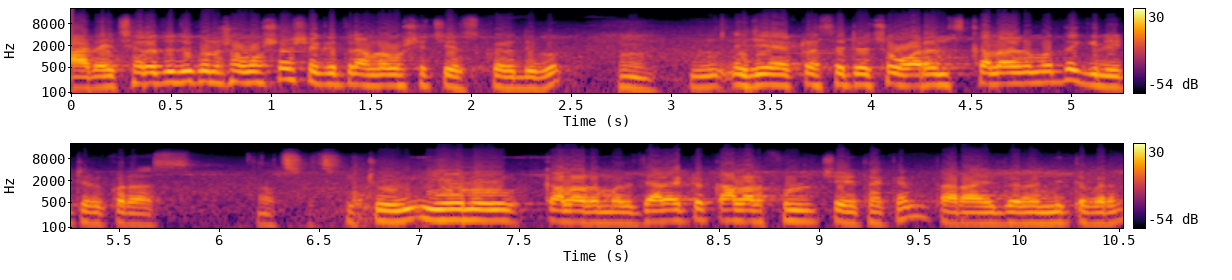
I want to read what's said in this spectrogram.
আর এছাড়া যদি কোনো সমস্যা হয় সেক্ষেত্রে আমরা অবশ্যই চেঞ্জ করে দিব। এই যে একটা সেট হচ্ছে অরেঞ্জ কালারের মধ্যে গ্লিটার করা আছে। আচ্ছা আচ্ছা। একটু ইয়েলো কালারের মধ্যে যারা একটু কালারফুল চেয়ে থাকেন তারা এই ধরনের নিতে পারেন।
